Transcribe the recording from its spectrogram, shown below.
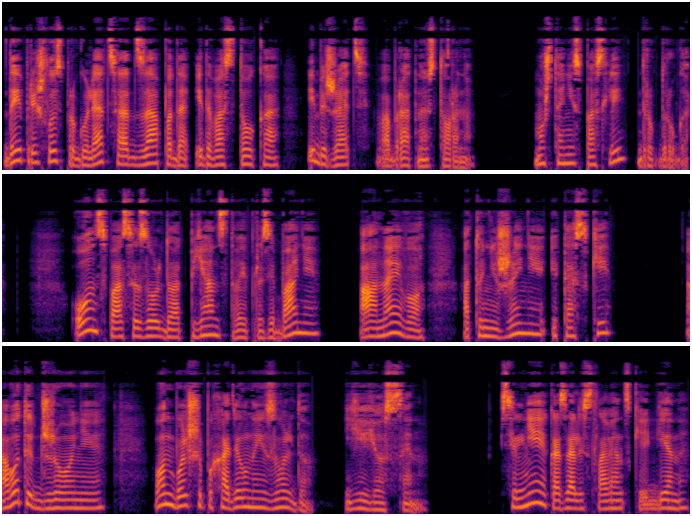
да и пришлось прогуляться от запада и до востока и бежать в обратную сторону. Может, они спасли друг друга? Он спас Изольду от пьянства и прозябания, а она его от унижения и тоски. А вот и Джонни. Он больше походил на Изольду, ее сын. Сильнее оказались славянские гены.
